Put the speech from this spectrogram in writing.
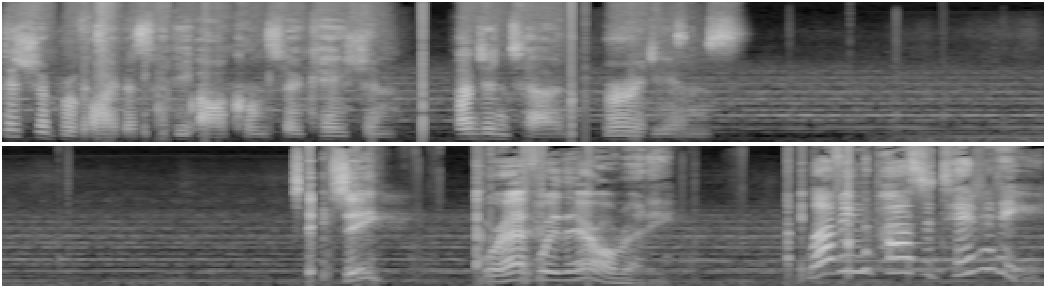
this should provide us with the Archon's location, and in turn, Meridian's. See? We're halfway there already. Loving the positivity.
